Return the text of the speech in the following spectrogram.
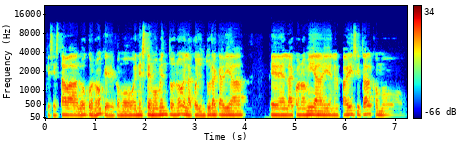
que si estaba loco, ¿no? Que como en este momento, ¿no? En la coyuntura que había en la economía y en el país y tal, como,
